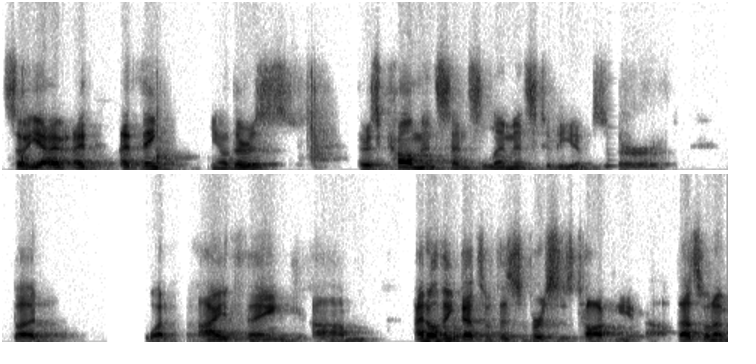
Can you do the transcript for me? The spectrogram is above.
So yeah, I, I- I think, you know, there's, there's common sense limits to be observed. But what I think, um, I don't think that's what this verse is talking about. That's what I'm,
